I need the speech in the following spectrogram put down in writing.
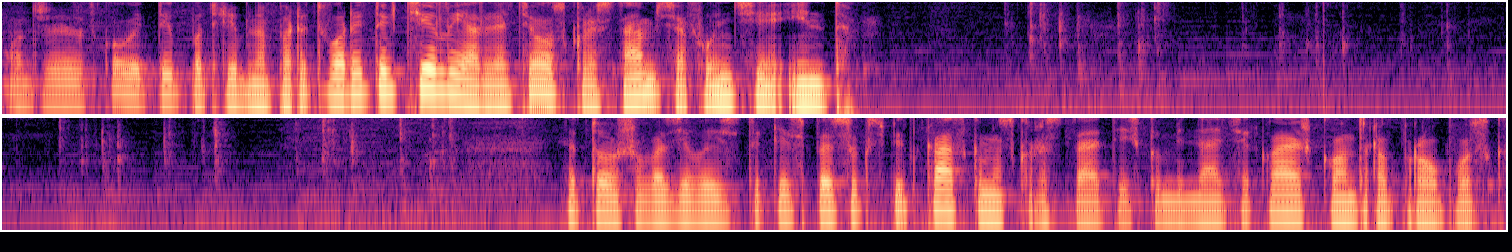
Отже, рядковий тип потрібно перетворити в цілий, а для цього скористаємося функцією int. Для того, щоб у вас з'явився такий список з підказками, скористайтесь комбінацією клавіш Ctrl-пропуск.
